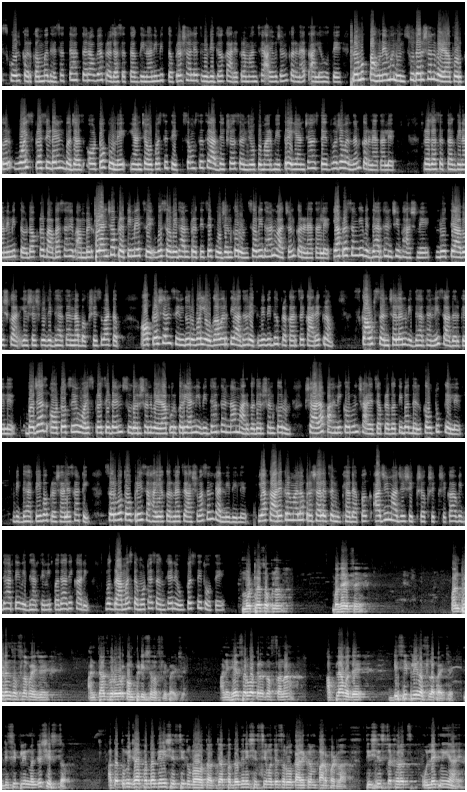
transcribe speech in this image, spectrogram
School करकममध्ये सत्याहत्तराव्या प्रजासत्ताक दिनानिमित्त प्रशालेत विविध कार्यक्रमांचे आयोजन करण्यात आले होते. प्रमुख पाहुणे म्हणून Sudarshan Velapurkar vice president Bajaj auto Pune यांच्या उपस्थितीत संस्थेचे अध्यक्ष संजीव कुमार म्हेत्रे यांच्या हस्ते ध्वजवंदन करण्यात आले. प्रजासत्ताक दिनानिमित्त डॉक्टर बाबासाहेब आंबेडकर यांच्या प्रतिमेचे व संविधान प्रतीचे पूजन करून संविधान वाचन करण्यात आले. या प्रसंगी विद्यार्थ्यांची भाषणे नृत्य आविष्कार यशस्वी विद्यार्थ्यांना बक्षीस वाटप ऑपरेशन सिंदूर व योगावरती आधारित विविध प्रकारचे कार्यक्रम स्काउट संचलन विद्यार्थ्यांनी सादर केले. बजाज ऑटोचे व्हॉइस प्रेसिडेंट सुदर्शन वेळापूरकर यांनी विद्यार्थ्यांना मार्गदर्शन करून शाळा पाहणी करून शाळेच्या प्रगतीबद्दल कौतुक केले. विद्यार्थी व प्रशालेसाठी सर्वतोपरी सहाय्य करण्याचे आश्वासन त्यांनी दिले. या कार्यक्रमाला प्रशालेचे मुख्याध्यापक आजी माजी शिक्षक शिक्षिका विद्यार्थी विद्यार्थिनी पदाधिकारी व ग्रामस्थ मोठ्या संख्येने उपस्थित होते. मोठं स्वप्न बघायचंय. कॉन्फिडन्स असला पाहिजे आणि त्याचबरोबर कॉम्पिटिशन असली पाहिजे. आणि हे सर्व करत असताना आपल्यामध्ये डिसिप्लिन असलं पाहिजे. डिसिप्लिन म्हणजे शिस्त. आता तुम्ही ज्या पद्धतीने शिस्तीत उभा होतात ज्या पद्धतीने शिस्तीमध्ये सर्व कार्यक्रम पार पडला ती शिस्त खरंच उल्लेखनीय आहे.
